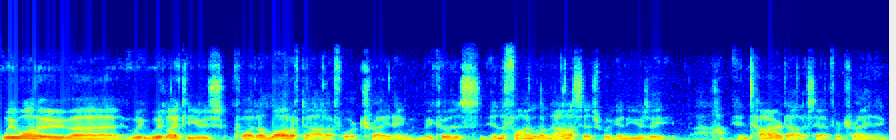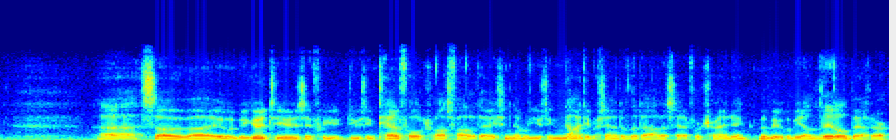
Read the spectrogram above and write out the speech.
we want to, uh, we, would like to use quite a lot of data for training because in the final analysis we're going to use the entire data set for training. Uh, so uh, it would be good to use if we're using tenfold cross-validation, then we're using 90% of the data set for training. Maybe it would be a little better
